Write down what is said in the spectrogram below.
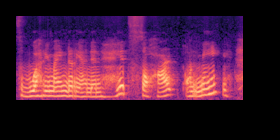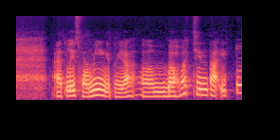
sebuah reminder ya dan hits so hard on me, at least for me gitu ya, um, bahwa cinta itu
